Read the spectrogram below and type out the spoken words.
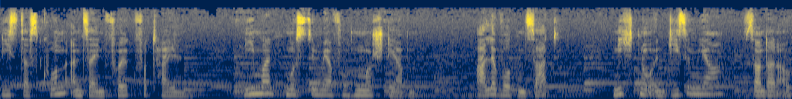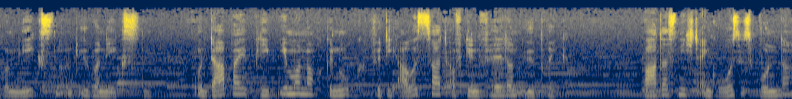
ließ das Korn an sein Volk verteilen. Niemand musste mehr vor Hunger sterben. Alle wurden satt, nicht nur in diesem Jahr, sondern auch im nächsten und übernächsten. Und dabei blieb immer noch genug für die Aussaat auf den Feldern übrig. War das nicht ein großes Wunder?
